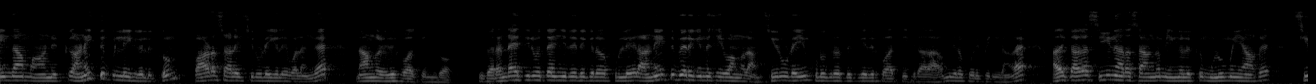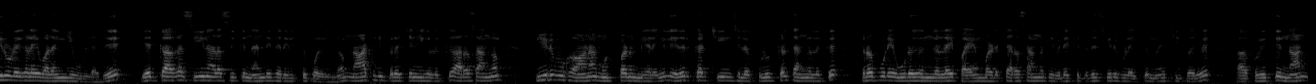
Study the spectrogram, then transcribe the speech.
ஐந்தாம் ஆண்டிற்கு அனைத்து பிள்ளைகளுக்கும் பாடசாலை சீருடைகளை வழங்க நாங்கள் எதிர்பார்க்கின்றோம். இப்போ ரெண்டாயிரத்தி இருபத்தஞ்சில் இருக்கிற பிள்ளைகள் அனைத்து பேருக்கு என்ன செய்வாங்களாம்? சீருடையும் கொடுக்கறதுக்கு எதிர்பார்த்திருக்கிறாராகவும் இதில் குறிப்பிடுகிறாங்க அதுக்காக சீன அரசாங்கம் எங்களுக்கு முழுமையாக சீருடைகளை வழங்கி உள்ளது இதற்காக சீன அரசுக்கு நன்றி தெரிவித்துக் கொள்கின்றோம். நாட்டின் பிரச்சனைகளுக்கு அரசாங்கம் தீர்வு காண முற்படும் வேளையில் எதிர்க்கட்சியின் சில குழுக்கள் தங்களுக்கு தொடர்புடைய ஊடகங்களை பயன்படுத்தி அரசாங்கத்தை விடைத்திட்டத்தை சீர்குலைக்க முயற்சிப்பது குறித்து நான்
